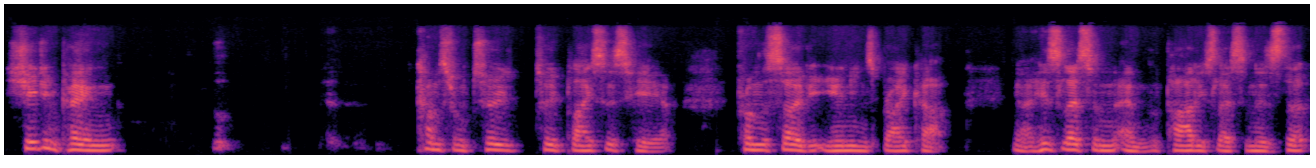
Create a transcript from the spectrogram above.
Xi Jinping comes from two, two places here. From the Soviet Union's breakup, you know, his lesson and the party's lesson is that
